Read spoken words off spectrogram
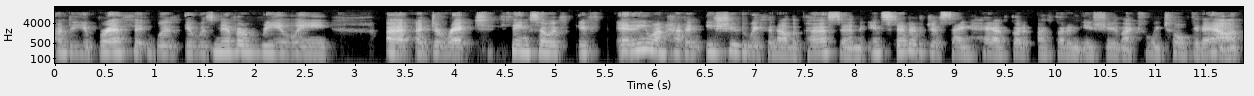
under your breath. It was it was never really a, a, direct thing. So if if anyone had an issue with another person, instead of just saying, "Hey, I've got I've got an issue. Like, can we talk it out?"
